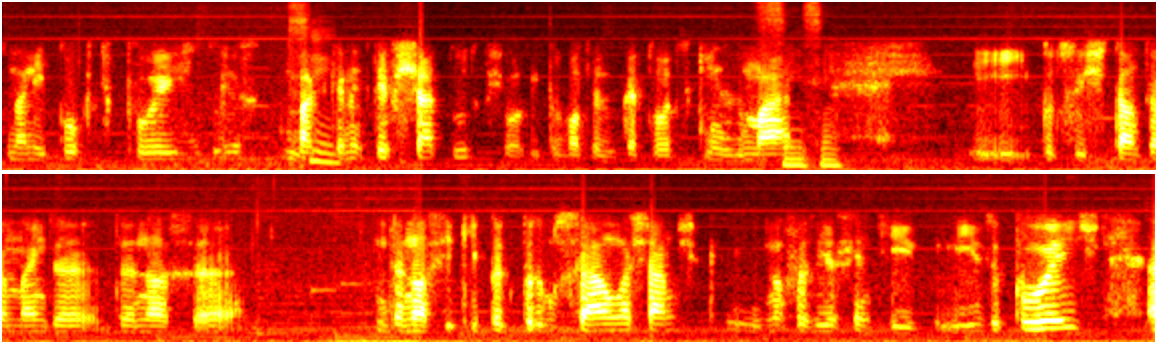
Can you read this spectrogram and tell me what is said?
semana e pouco depois de basicamente ter fechado tudo, fechou ali por volta do 14, 15 de março. Sim, sim. E por sugestão também da, da, nossa, da nossa equipa de promoção, achámos que não fazia sentido. E depois, a,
